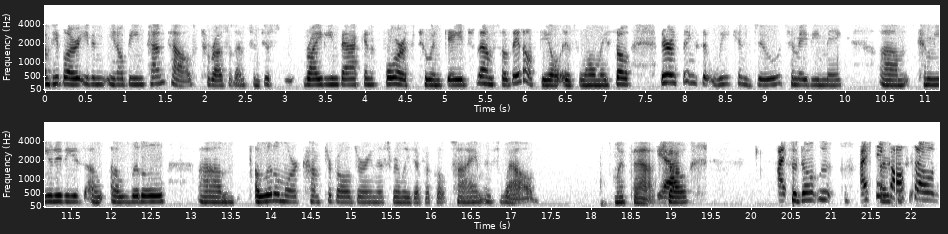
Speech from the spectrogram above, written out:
some people are even you know being pen pals to residents and just writing back and forth to engage them so they don't feel as lonely so there are things that we can do to maybe make um, communities a, a little um, a little more comfortable during this really difficult time as well with that Yeah. so I- so don't lo- I think I was just- also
